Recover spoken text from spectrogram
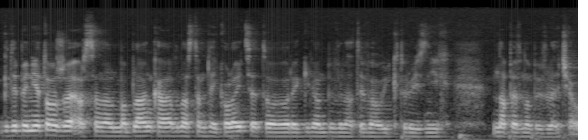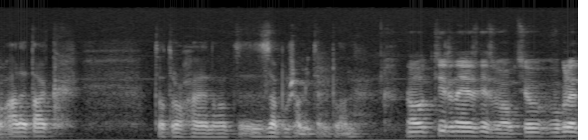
gdyby nie to, że Arsenal ma Blanka w następnej kolejce, to Regilon by wylatywał i któryś z nich na pewno by wleciał, ale tak to trochę no, zaburza mi ten plan. No, Tierney jest niezłą opcją. W ogóle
